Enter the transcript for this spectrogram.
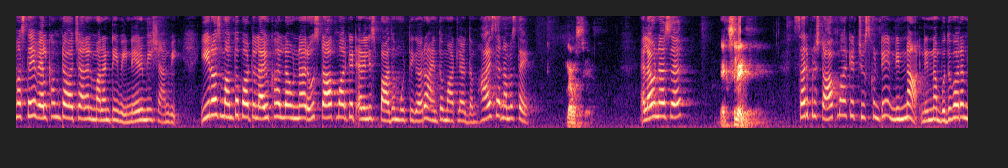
నమస్తే welcome to our channel Manam TV. నేను మీ శాన్వి ఈ రోజు మనతో పాటు లైవ్ కాల్లో ఉన్నారు స్టాక్ మార్కెట్ అనలిస్ట్ పాదమూర్తి గారు. ఆయనతో మాట్లాడదాం. హాయ్ సార్ నమస్తే. నమస్తే. ఎలా ఉన్నారు సార్? ఎక్సలెంట్. సార్ ఇప్పుడు స్టాక్ మార్కెట్ చూసుకుంటే నిన్న నిన్న బుధవారం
